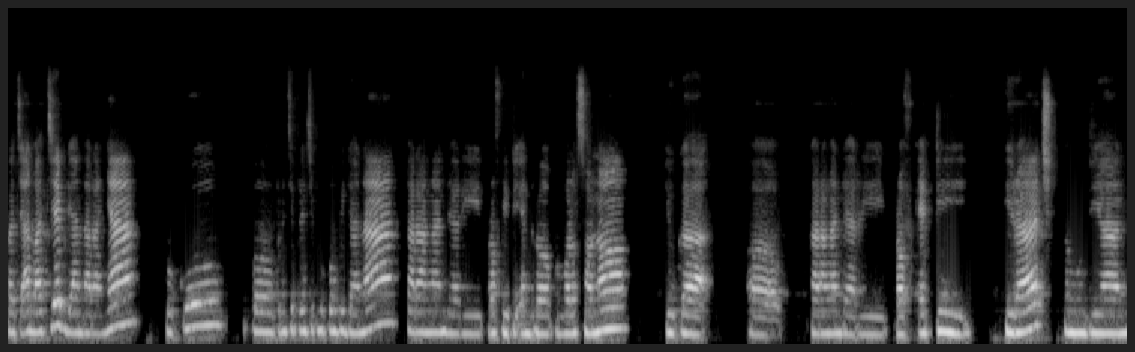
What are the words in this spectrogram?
Bacaan wajib di antaranya buku eh, prinsip-prinsip hukum pidana karangan dari Prof. Didi Endro Purwoleksono, juga eh, karangan dari Prof. Edi Hiraj, kemudian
